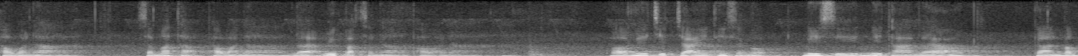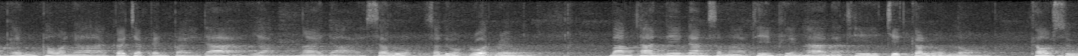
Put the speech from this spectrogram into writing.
ภาวนา สมถภาวนาและวิปัสสนาภาวนา พอมีจิตใจที่สงบมีศีลมีทานแล้ว การบำเพ็ญภาวนาก็จะเป็นไปได้อย่างง่ายดายสะดวกสะดวกรวดเร็ว บางท่านนี่นั่งสมาธิเพียงห้านาทีจิตก็รวมลงเข้าสู่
